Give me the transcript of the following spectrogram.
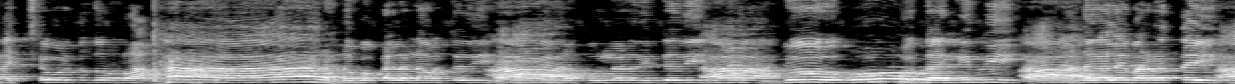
కచ్చ కొడుతుంది రా బొక్కల్లో నవ్వుతుంది పుల్లను తింటది ఆ. అన్నగాలే బర్రత్తాయి ఆ.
